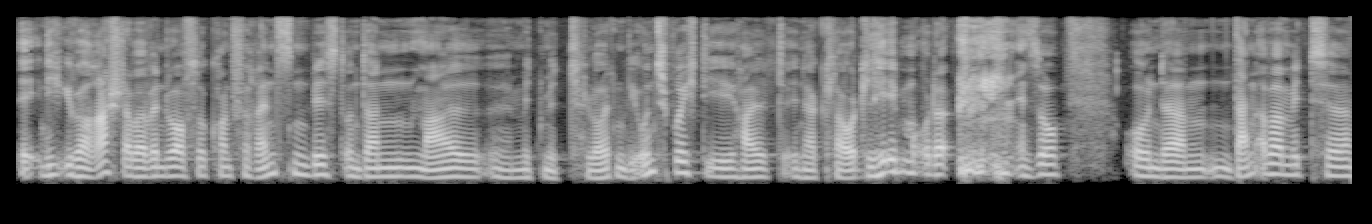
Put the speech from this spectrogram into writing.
äh, nicht überrascht, aber wenn du auf so Konferenzen bist und dann mal äh, mit, mit Leuten wie uns sprichst, die halt in der Cloud leben oder so, und ähm, dann aber mit äh,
